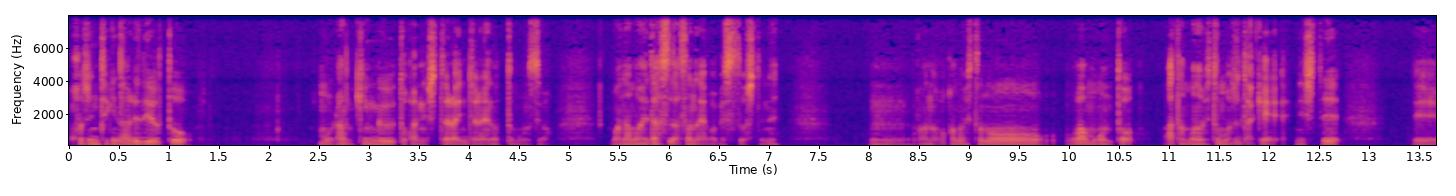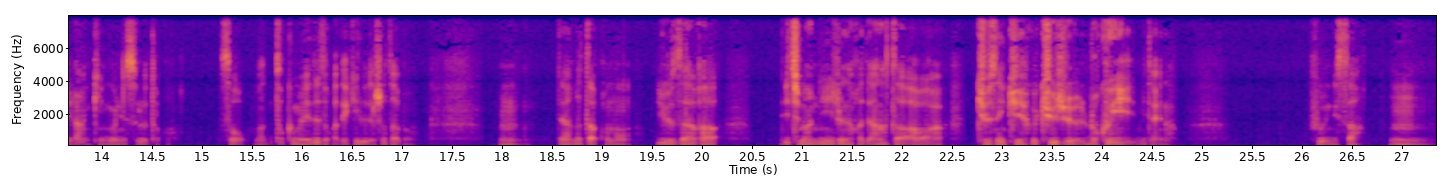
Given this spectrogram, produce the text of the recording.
個人的なあれで言うと、もうランキングとかにしたらいいんじゃないのって思うんですよ。まあ名前出す出さないは別としてね。うん、あの他の人のはもうほんと頭の一文字だけにして、えー、ランキングにするとか。そう。まあ匿名でとかできるでしょ、多分。うん。で、あなたはこのユーザーが1万人いる中であなたは9996位みたいな風にさ、うん。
